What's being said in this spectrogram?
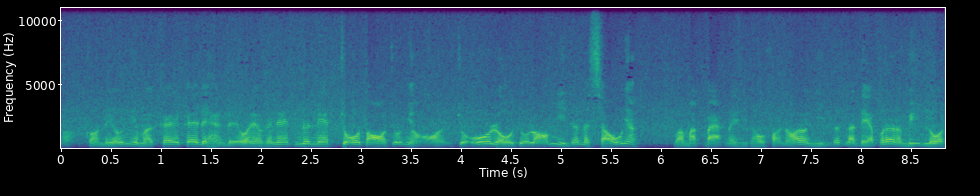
Đó. còn nếu như mà cái cái đề hàng đều này cái nét nét nét chỗ to chỗ nhỏ chỗ lồi chỗ lõm nhìn rất là xấu nha và mặt bạc này thì thôi khỏi nói rồi nhìn rất là đẹp và rất là mịn luôn.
